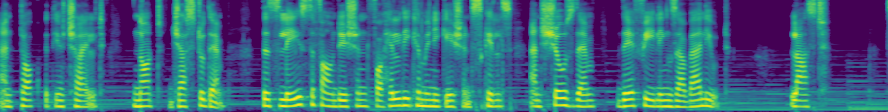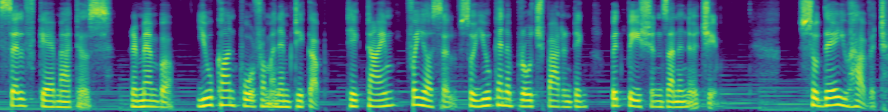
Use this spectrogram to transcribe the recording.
and talk with your child, not just to them, this lays the foundation for healthy communication skills and shows them their feelings are valued. Last, self care matters. Remember, you can't pour from an empty cup. Take time for yourself so you can approach parenting with patience and energy. So, there you have it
